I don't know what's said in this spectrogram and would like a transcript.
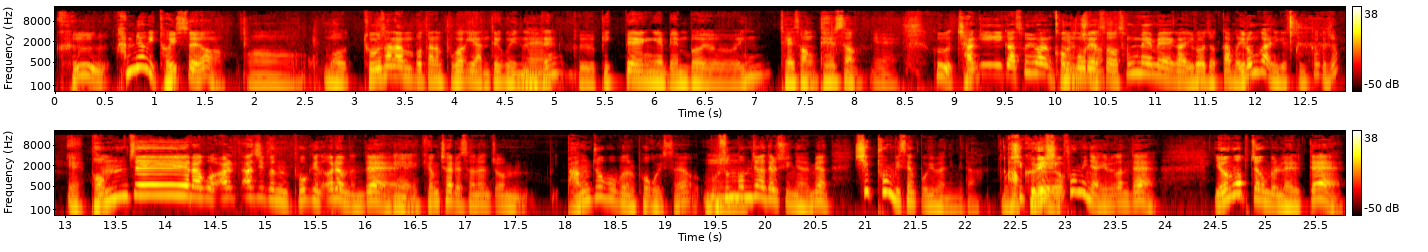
그 한 명이 더 있어요. 어, 뭐 두 사람보다는 부각이 안 되고 있는데 네. 그 빅뱅의 멤버인 대성. 대성. 예. 그 자기가 소유한 건물에서 성매매가 이루어졌다 뭐 이런 거 아니겠습니까? 그죠? 예, 범죄라고 알- 아직은 보긴 어렵는데 예. 경찰에서는 좀 방조 부분을 보고 있어요. 무슨 음. 범죄가 될 수 있냐면 식품 위생법 위반입니다. 뭐 아, 식-? 왜 식품이냐 이건데 영업정보를 낼때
